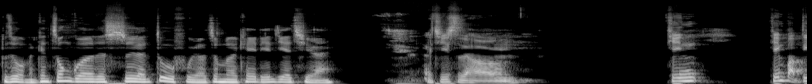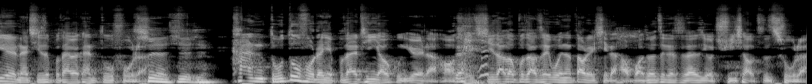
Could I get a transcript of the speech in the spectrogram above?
不是我们跟中国的诗人杜甫有这么可以连接起来？呃，其实哈。听听 Bob Dylan 呢，其实不太会看杜甫了。是是是，看读杜甫的也不太听摇滚乐了哈，所以其他都不知道这些文章到底写的好不好。所以这个实在是有取巧之处了。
